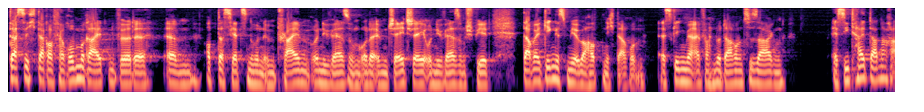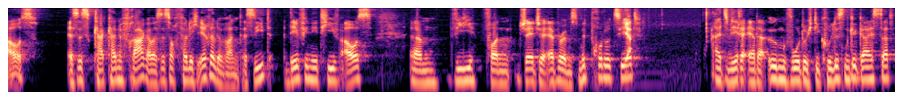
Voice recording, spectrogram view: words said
dass ich darauf herumreiten würde, ähm, ob das jetzt nun im Prime-Universum oder im JJ-Universum spielt. Dabei ging es mir überhaupt nicht darum. Es ging mir einfach nur darum zu sagen, es sieht halt danach aus. Es ist keine Frage, aber es ist auch völlig irrelevant. Es sieht definitiv aus ähm, wie von J.J. Abrams mitproduziert, ja. als wäre er da irgendwo durch die Kulissen gegeistert.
